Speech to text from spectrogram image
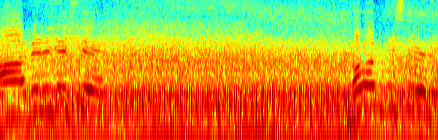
Aa beni geçti. Babam geçti beni.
